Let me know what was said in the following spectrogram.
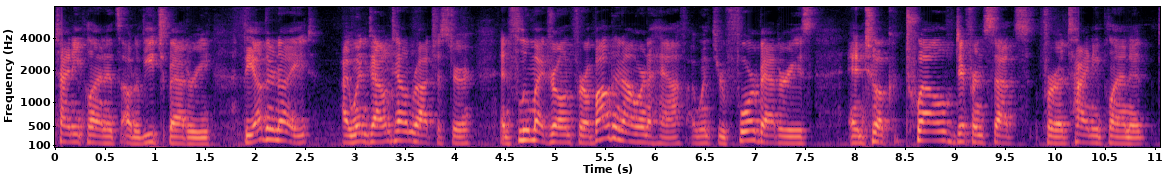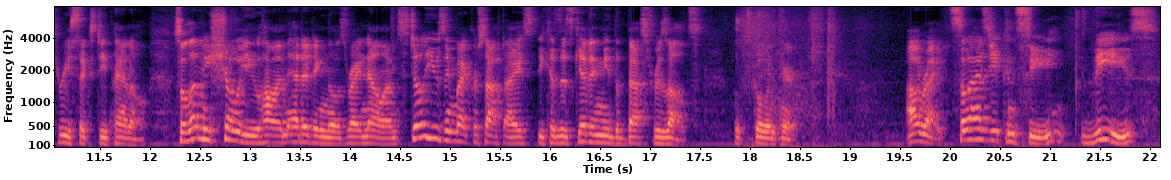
tiny planets out of each battery. The other night, I went downtown Rochester and flew my drone for about an hour and a half. I went through four batteries and took 12 different sets for a Tiny Planet 360 pano. So let me show you how I'm editing those right now. I'm still using Microsoft ICE because it's giving me the best results. Let's go in here. Alright, so as you can see, these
